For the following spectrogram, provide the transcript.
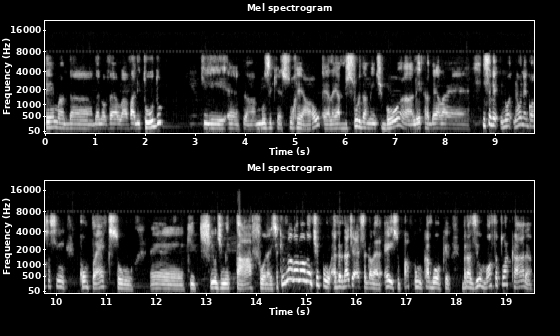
tema da, da novela Vale Tudo, que é, a música é surreal, ela é absurdamente boa, a letra dela é. E você vê, não, não é um negócio assim complexo, é, que cheio de metáfora, isso aqui. Não, não, não, não. Tipo, a verdade é essa, galera. É isso, papum, acabou. Brasil, mostra a tua cara.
